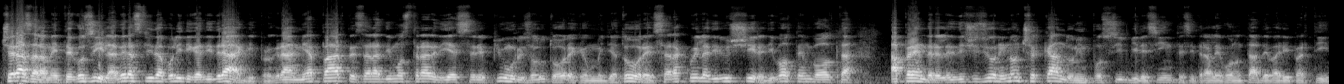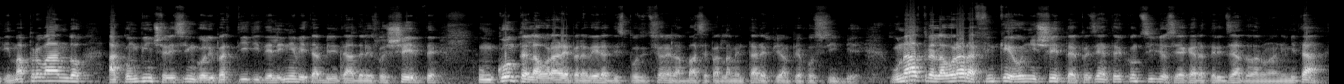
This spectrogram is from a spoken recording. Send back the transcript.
Cerasa la mette così: la vera sfida politica di Draghi, programmi a parte, sarà dimostrare di essere più un risolutore che un mediatore e sarà quella di riuscire di volta in volta a prendere le decisioni non cercando un'impossibile sintesi tra le volontà dei vari partiti, ma provando a convincere i singoli partiti dell'inevitabilità delle sue scelte. Un conto è lavorare per avere a disposizione la base parlamentare più ampia possibile, un altro è lavorare affinché ogni scelta del Presidente del Consiglio sia caratterizzata dall'unanimità.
